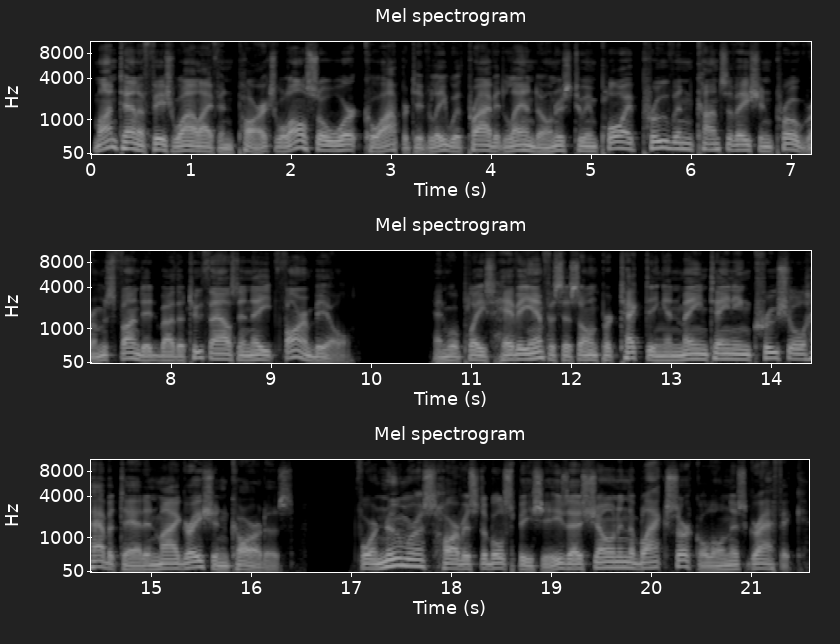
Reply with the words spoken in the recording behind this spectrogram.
Montana Fish, Wildlife, and Parks will also work cooperatively with private landowners to employ proven conservation programs funded by the 2008 Farm Bill and will place heavy emphasis on protecting and maintaining crucial habitat and migration corridors for numerous harvestable species as shown in the black circle on this graphic.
